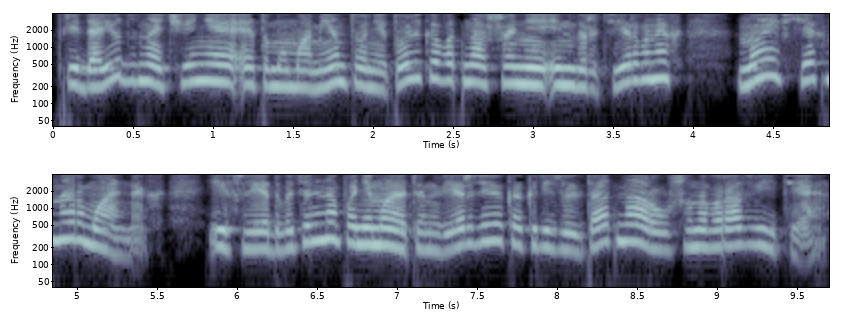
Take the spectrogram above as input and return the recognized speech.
придают значение этому моменту не только в отношении инвертированных, но и всех нормальных, и, следовательно, понимают инверзию как результат нарушенного развития.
